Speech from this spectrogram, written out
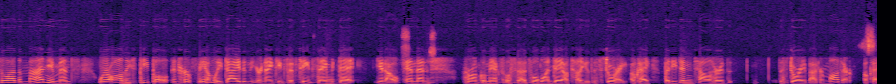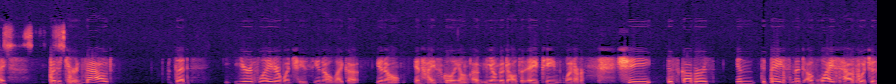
saw the monuments where all hmm. these people in her family died in the year 1915, same hmm. day, you know. And then her uncle Maxwell says, "Well, one day I'll tell you the story." Okay, but he didn't tell her the, the story about her mother. Okay, but it turns out that years later when she's you know like a you know in high school young a young adult at 18 whatever she discovers in the basement of Weiss House, which is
